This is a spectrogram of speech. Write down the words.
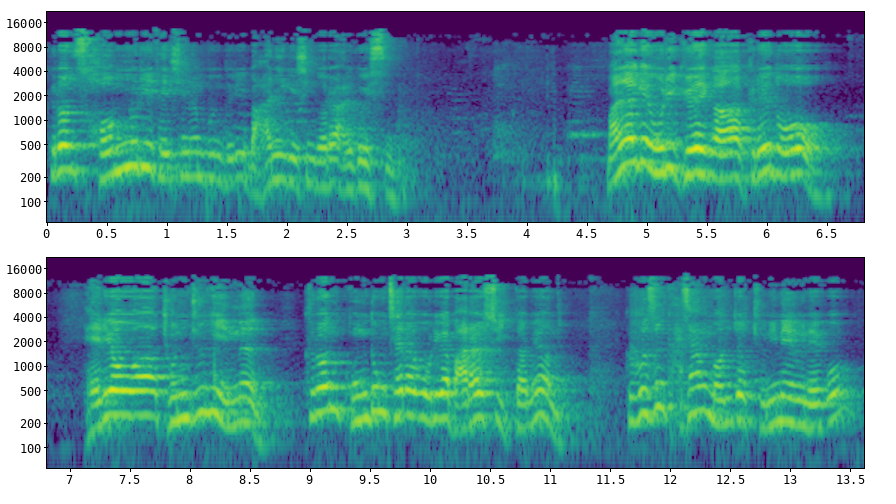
그런 선물이 되시는 분들이 많이 계신 것을 알고 있습니다. 만약에 우리 교회가 그래도 배려와 존중이 있는 그런 공동체라고 우리가 말할 수 있다면 그것은 가장 먼저 주님의 은혜고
